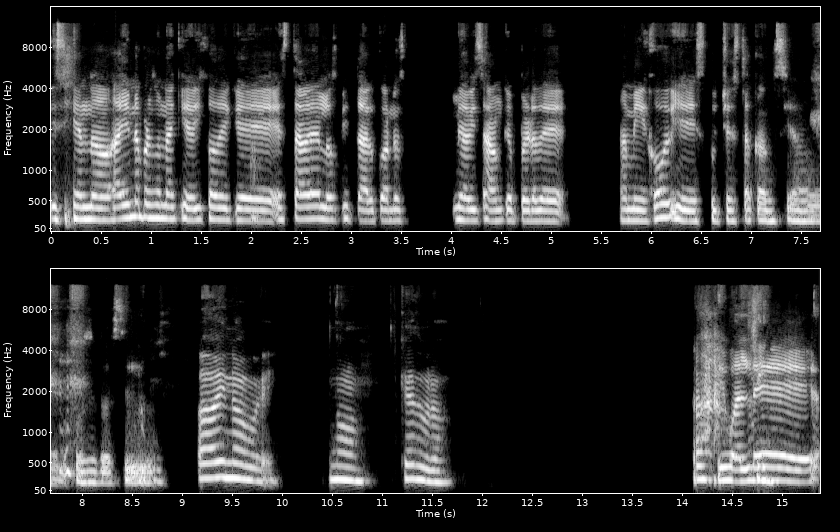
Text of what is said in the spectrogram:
diciendo, hay una persona que dijo de que estaba en el hospital cuando me avisaron que perdí a mi hijo y escuché esta canción, cosas así. Ay, no, güey. No, qué duro. Igual sí. de...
